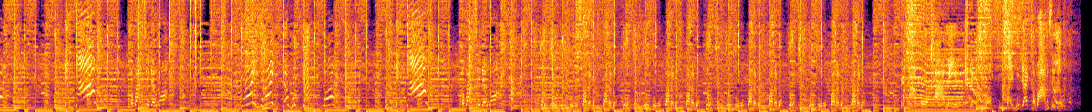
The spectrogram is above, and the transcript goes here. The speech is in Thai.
หุ่นจักจ้าก็บ้านเสียแล้วเนาะยายยายแล้วหุ่จักบ่หุ่นจักจ้าก็บ้านเสียแล้วเนาะโถโถโถโถบบ้านดอกบ้านดอกโถโถโถโถบบ้านดอกบ้านดอกโถโถโถโถบบ้านดอกบ้านดอกโถโถโถโถบบ้านดอกบ้านดอกไปหาพ่อขาไม่ยังแกเดี๋ยวบอกสีใส่มุ้ยยายขวางเสียแล้ว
